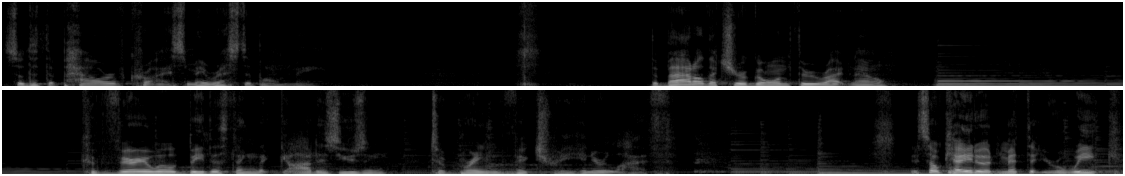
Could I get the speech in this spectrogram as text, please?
so that the power of Christ may rest upon me. The battle that you're going through right now could very well be the thing that God is using to bring victory in your life. It's okay to admit that you're weak.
